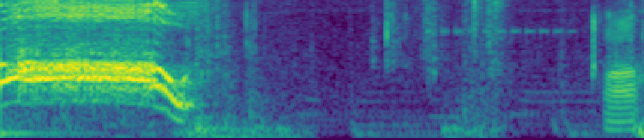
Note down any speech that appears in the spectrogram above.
Oh! Oh.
